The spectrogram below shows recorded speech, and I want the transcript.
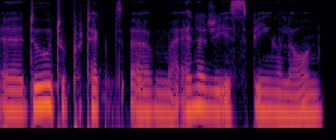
uh, do to protect um, my energy is being alone.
